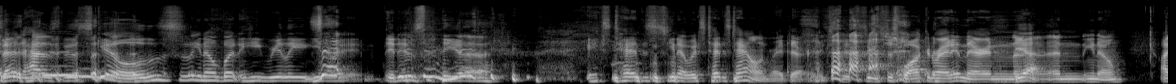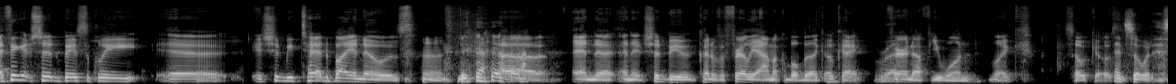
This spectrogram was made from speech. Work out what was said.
Zett has the skills, you know, but he really you know, it is the. Uh, it's Ted's, you know, it's Ted's town right there. It's, it's, he's just walking right in there, and uh, Yeah. and you know, I think it should basically, uh, it should be Ted by a nose, uh, and uh, and it should be kind of a fairly amicable, be like, okay, fair enough, you won, like so it goes, And so it is.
